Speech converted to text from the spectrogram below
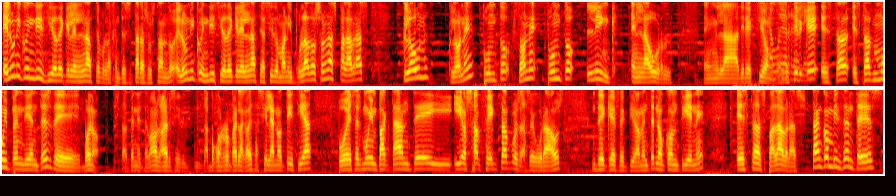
El único indicio de que el enlace, pues la gente se estará asustando, el único indicio de que el enlace ha sido manipulado son las palabras clone, clone.zone.link en la URL, en la dirección. La Es decir, que está, estad muy pendientes de. Bueno, estad pendientes, vamos a ver si tampoco rompáis la cabeza. Si la noticia pues es muy impactante y, y os afecta, pues aseguraos de que efectivamente no contiene estas palabras. Tan convincente es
